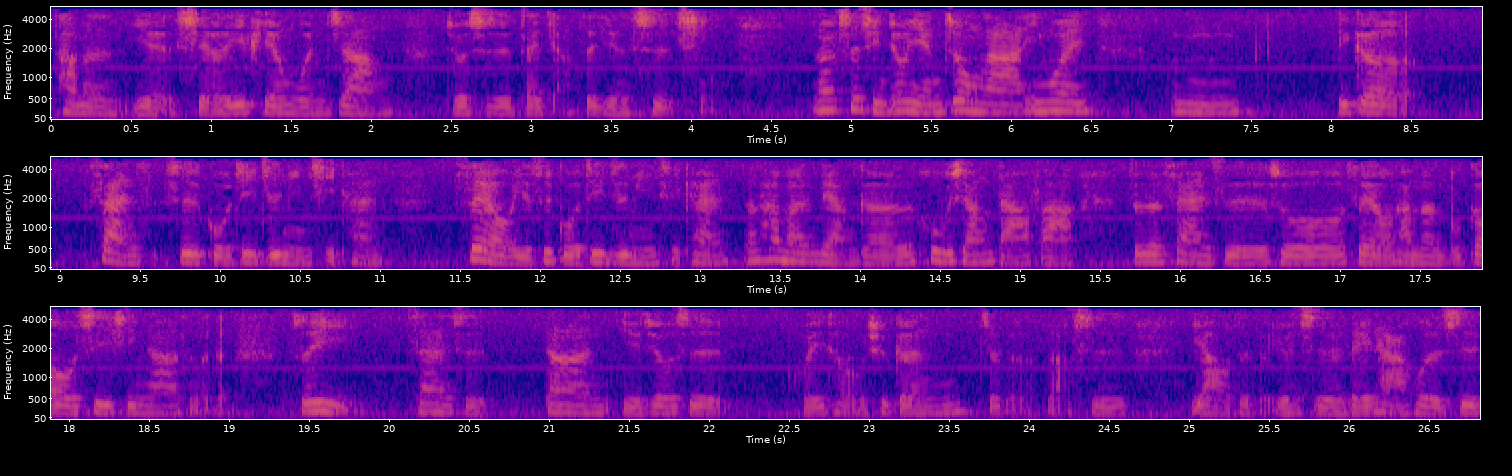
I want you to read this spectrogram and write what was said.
他们也写了一篇文章，就是在讲这件事情。那事情就严重啦，因为嗯，一个 Science 是国际知名期刊，Cell 也是国际知名期刊，那他们两个互相打法。这个 Science 说 Sale 他们不够细心啊什么的，所以 Science 当然也就是回头去跟这个老师要这个原始的 data，或者是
